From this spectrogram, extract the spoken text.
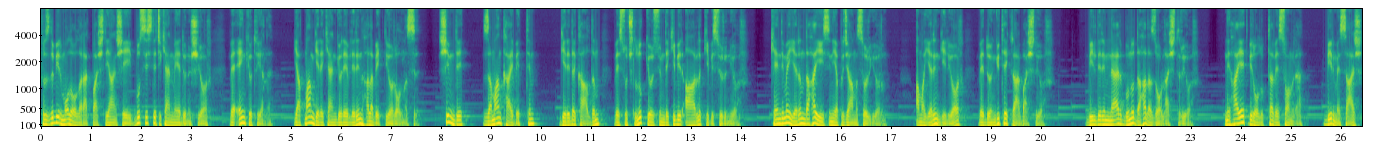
Hızlı bir mola olarak başlayan şey bu siste tükenmeye dönüşüyor ve en kötü yanı yapmam gereken görevlerin hala bekliyor olması. Şimdi zaman kaybettim, geride kaldım ve suçluluk göğsümdeki bir ağırlık gibi sürünüyor. Kendime yarın daha iyisini yapacağımı soruyorum. Ama yarın geliyor ve döngü tekrar başlıyor. Bildirimler bunu daha da zorlaştırıyor. Nihayet bir olukta ve sonra bir mesaj,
